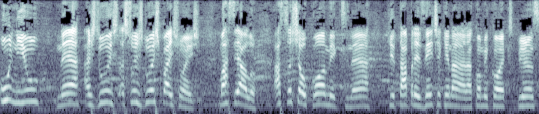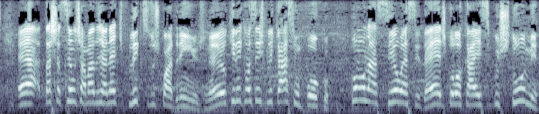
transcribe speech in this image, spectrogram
uniu, né, as duas, as suas duas paixões. Marcelo, a Social Comics, né, que está presente aqui na, na, Comic Con Experience, é, tá sendo chamada de Netflix dos quadrinhos, né? Eu queria que você explicasse um pouco como nasceu essa ideia de colocar esse costume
